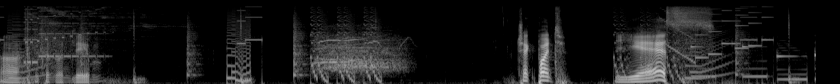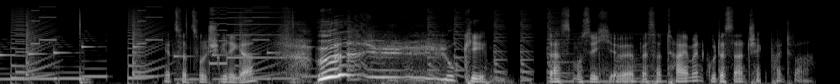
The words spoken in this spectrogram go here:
Ah, wieder nur ein Leben. Checkpoint. Yes. Jetzt wird es wohl schwieriger. Okay. Das muss ich äh, besser timen. Gut, dass da ein Checkpoint war.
